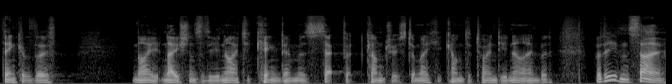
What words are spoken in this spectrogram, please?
think of the nations of the United Kingdom as separate countries to make it come to 29. But, but even so,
